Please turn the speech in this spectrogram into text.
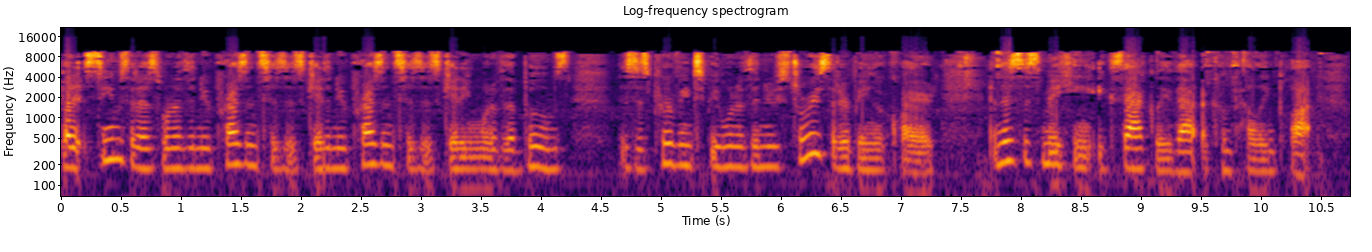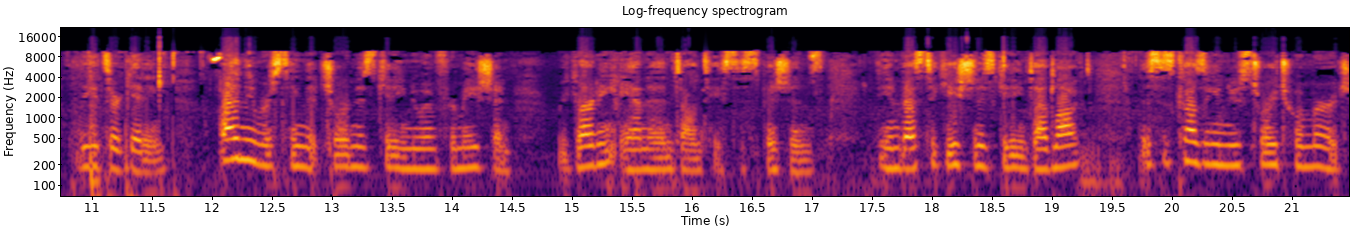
But it seems that as one of the new presences is getting new presences is getting one of the booms, this is proving to be one of the new stories that are being acquired. And this is making exactly that a compelling plot. Leads are getting. Finally, we're seeing that Jordan is getting new information regarding Anna and Dante's suspicions. The investigation is getting deadlocked. This is causing a new story to emerge,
